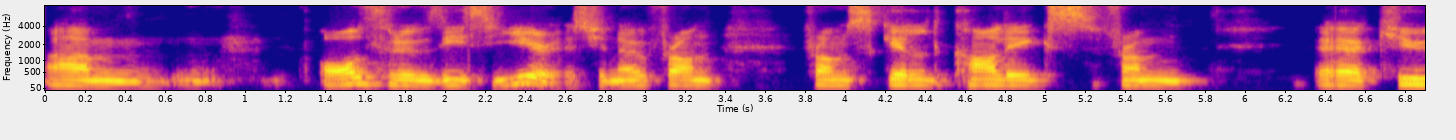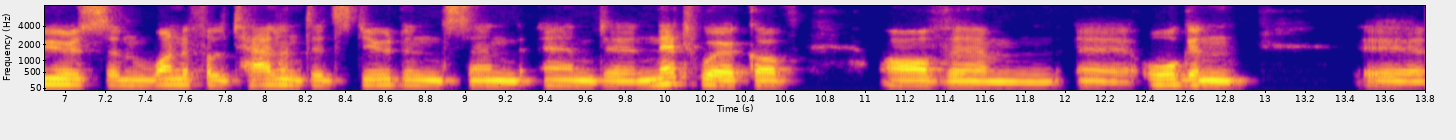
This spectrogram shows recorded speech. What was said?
um, all through these years. You know, from from skilled colleagues, from uh, curious and wonderful, talented students, and and network of of um, uh, organ uh,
